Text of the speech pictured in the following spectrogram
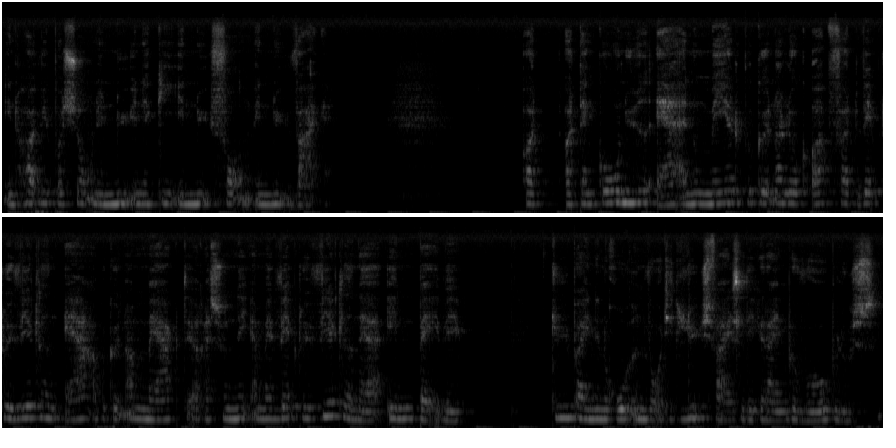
En høj vibration, en ny energi, en ny form, en ny vej. Og, og den gode nyhed er, at nu mere du begynder at lukke op for, hvem du i virkeligheden er, og begynder at mærke det og resonere med, hvem du i virkeligheden er inde bagved, dybere ind i roden, hvor dit lys faktisk ligger derinde på vågeblussen,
